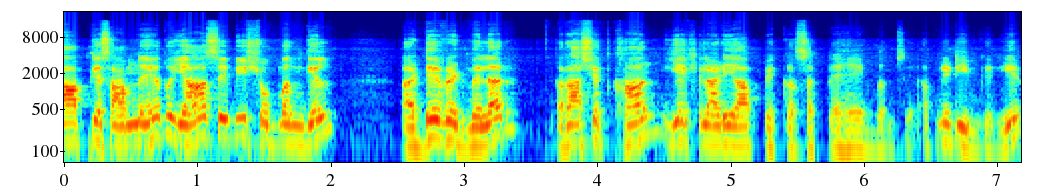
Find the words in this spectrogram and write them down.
आपके सामने है तो यहाँ से भी शुभमन गिल डेविड मिलर राशिद खान ये खिलाड़ी आप पिक कर सकते हैं एकदम से अपनी टीम के लिए।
